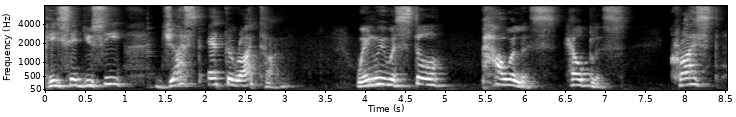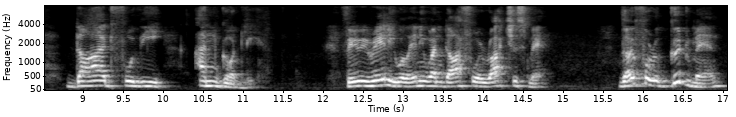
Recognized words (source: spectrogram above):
He said, You see, just at the right time, when we were still powerless, helpless, Christ died for the ungodly. Very rarely will anyone die for a righteous man. Though for a good man,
